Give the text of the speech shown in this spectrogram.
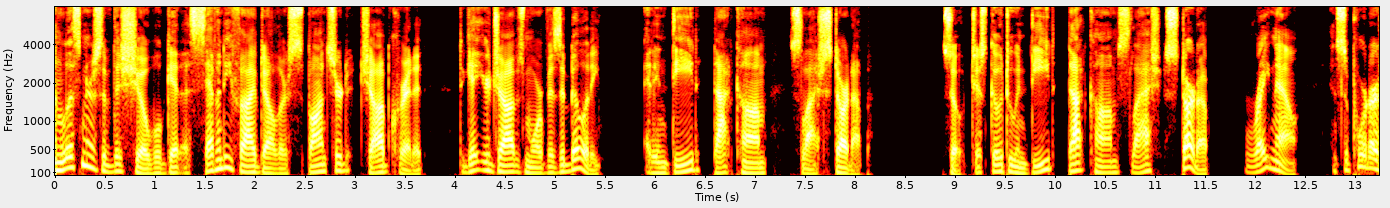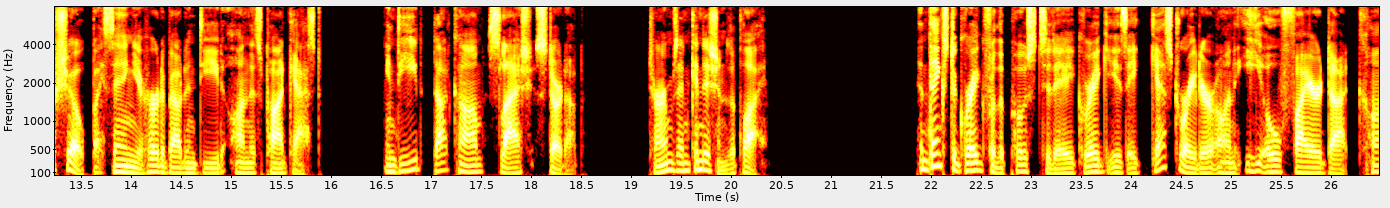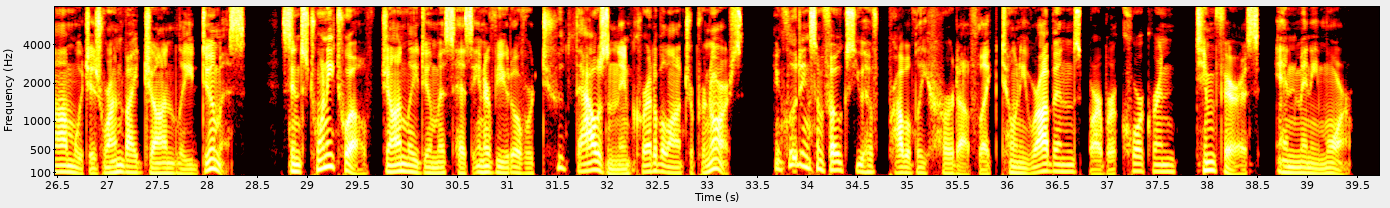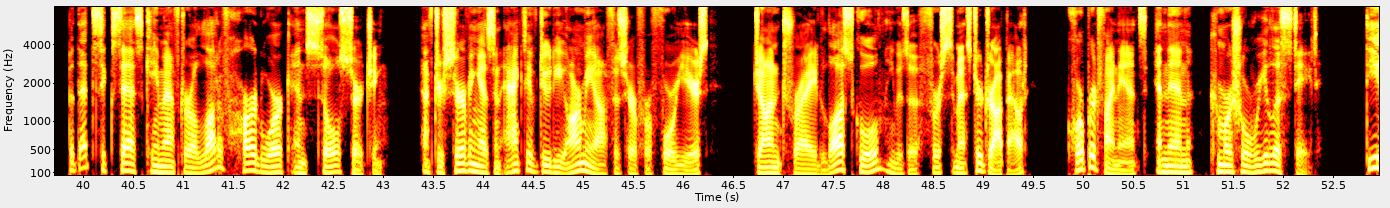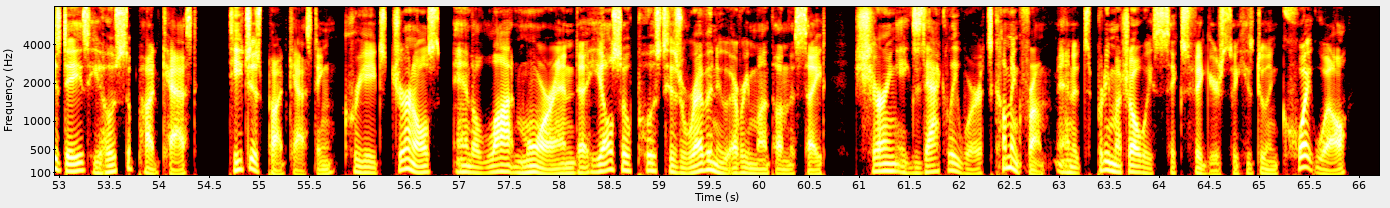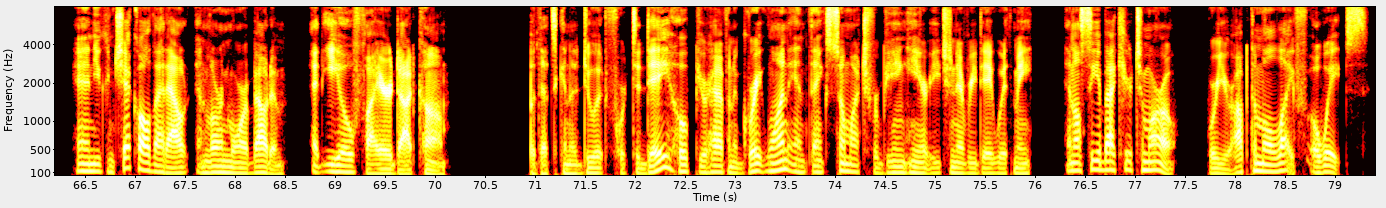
And listeners of this show will get a $75 sponsored job credit to get your jobs more visibility at indeed.com slash startup. So just go to indeed.com slash startup right now and support our show by saying you heard about Indeed on this podcast. Indeed.com slash startup. Terms and conditions apply. And thanks to Greg for the post today. Greg is a guest writer on eofire.com, which is run by John Lee Dumas. Since 2012, John Lee Dumas has interviewed over 2,000 incredible entrepreneurs, including some folks you have probably heard of, like Tony Robbins, Barbara Corcoran, Tim Ferriss, and many more. But that success came after a lot of hard work and soul searching. After serving as an active duty Army officer for four years, John tried law school, he was a first semester dropout, corporate finance, and then commercial real estate. These days, he hosts a podcast, teaches podcasting, creates journals, and a lot more. And uh, he also posts his revenue every month on the site, sharing exactly where it's coming from. And it's pretty much always six figures, so he's doing quite well. And you can check all that out and learn more about him at eofire.com. But that's going to do it for today. Hope you're having a great one, and thanks so much for being here each and every day with me. And I'll see you back here tomorrow, where your optimal life awaits.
